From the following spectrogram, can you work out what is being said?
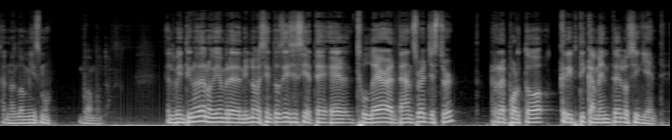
O sea, no es lo mismo. Buen punto. El 21 de noviembre de 1917, el Tulare Advance Register reportó crípticamente lo siguiente.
